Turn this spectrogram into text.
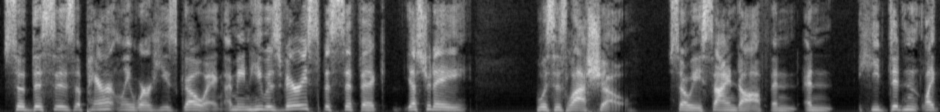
So this is apparently where he's going. I mean, he was very specific. Yesterday was his last show. So he signed off and and he didn't like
